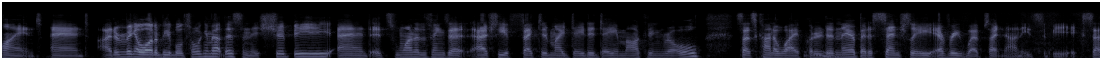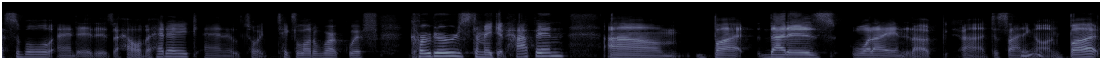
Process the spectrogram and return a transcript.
compliant. And I don't think a lot of people are talking about this, and they should be. And it's one of the things that actually affected my day to day marketing role. So that's kind of why I put it in hmm. there. But essentially, every website now needs to be accessible, and it is a hell of a headache. And it takes a lot of work with coders to make it happen. Um, but that is what I ended up uh, deciding mm. on. But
